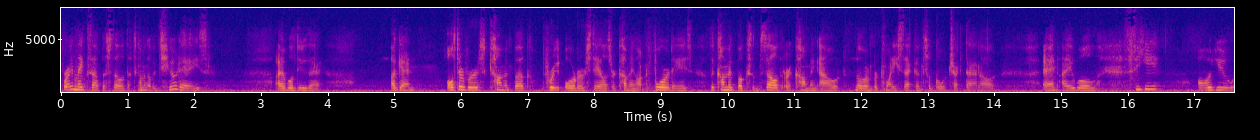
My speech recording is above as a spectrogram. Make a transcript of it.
Brain Leak's episode that's coming up in two days. I will do that. Again, Altrverse comic book pre-order sales are coming out in four days. The comic books themselves are coming out November 22nd, so go check that out. And I will see all you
